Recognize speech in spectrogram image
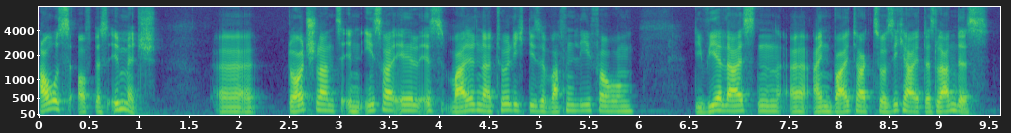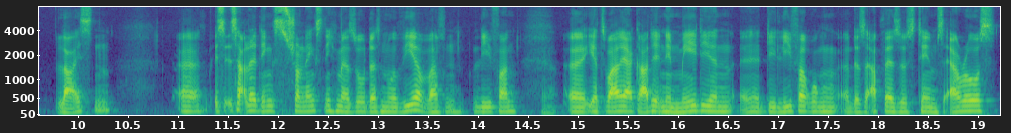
aus auf das Image äh, Deutschlands in Israel ist, weil natürlich diese Waffenlieferungen, die wir leisten, einen Beitrag zur Sicherheit des Landes leisten äh, es ist allerdings schon längst nicht mehr so, dass nur wir Waffen liefern. Ja. Äh, jetzt war ja gerade in den Medien äh, die Lieferung des Abwehrsystems Arrows.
